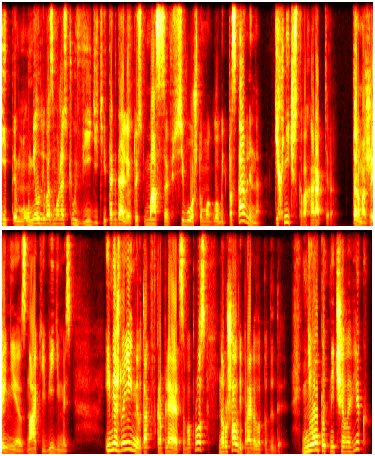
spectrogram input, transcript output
и, э, умел ли возможность увидеть и так далее. То есть масса всего, что могло быть поставлено, технического характера. Торможение, знаки, видимость. И между ними вот так вкрапляется вопрос, нарушал ли правила ПДД. Неопытный человек,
